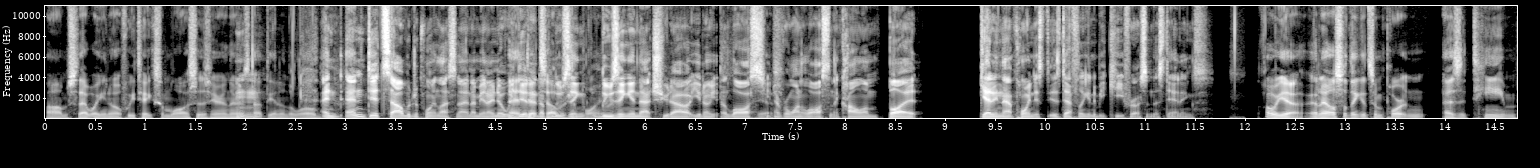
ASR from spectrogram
Um, so that way, you know, if we take some losses here and there, it's Mhm. not the end of the world. and and did salvage a point last night. I mean, I know we And did did end up losing losing in that shootout. You know, a loss. You never want a loss in the column, but getting that point is, is definitely going to be key for us in the standings. Oh yeah, and I also think it's important as a team.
